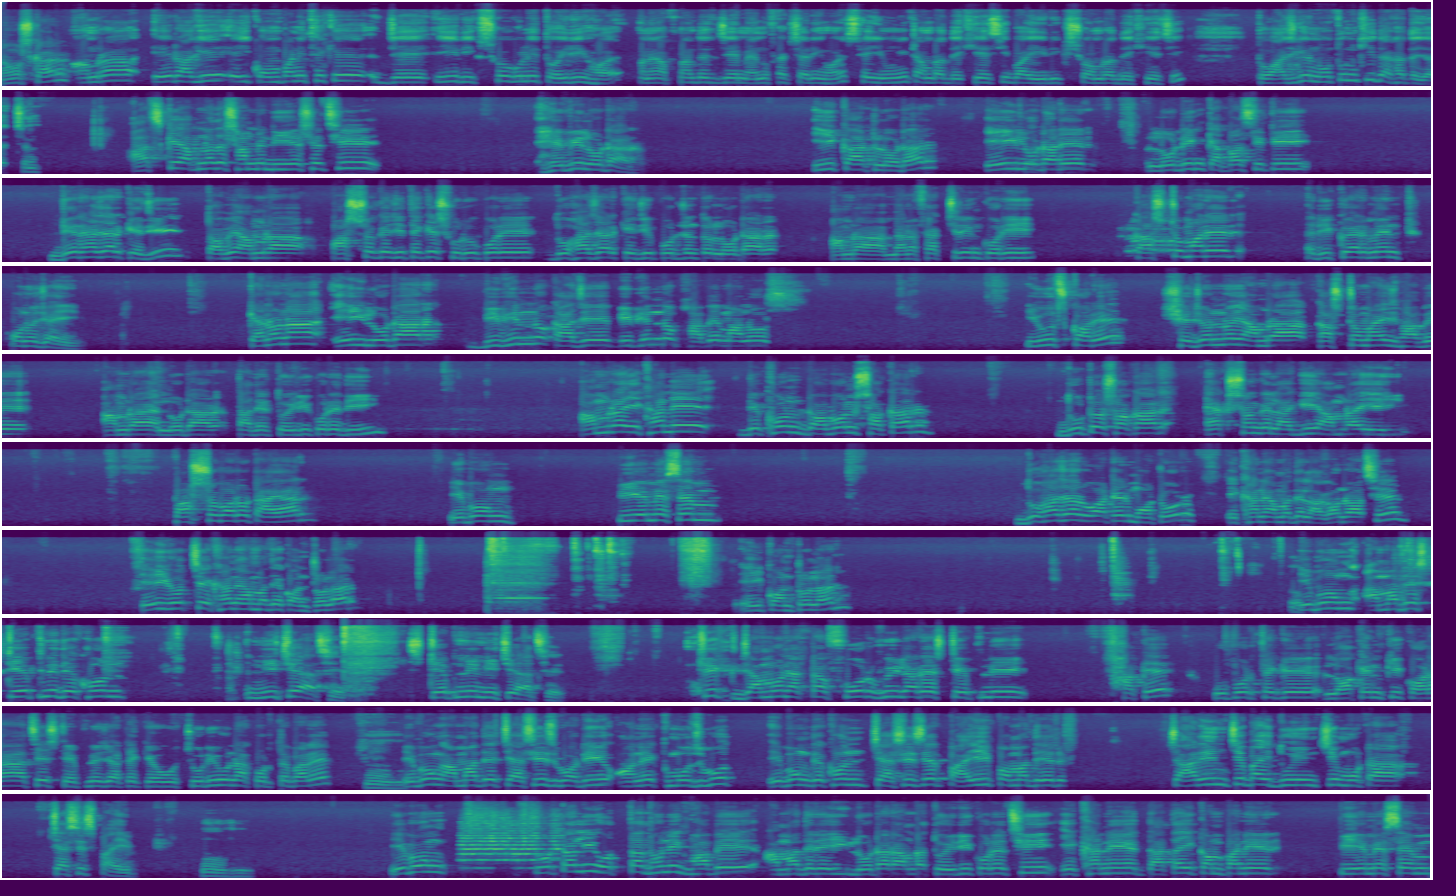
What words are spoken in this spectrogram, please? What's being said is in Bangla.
নমস্কার। আমরা এর আগে এই কোম্পানি থেকে যে ই রিক্সাগুলি তৈরি হয় মানে আপনাদের যে ম্যানুফ্যাকচারিং হয় সেই ইউনিট আমরা দেখিয়েছি বা ই রিক্সা আমরা দেখিয়েছি। তো আজকে নতুন কি দেখাতে যাচ্ছেন? আজকে আপনাদের সামনে নিয়ে এসেছি heavy loader E cart loader এই লোডারের লোডিং ক্যাপাসিটি দেড় হাজার কেজি তবে আমরা পাঁচশো কেজি থেকে শুরু করে দু হাজার কেজি পর্যন্ত লোডার আমরা ম্যানুফ্যাকচারিং করি কাস্টমারের রিকোয়ারমেন্ট অনুযায়ী। কেননা এই লোডার বিভিন্ন কাজে বিভিন্নভাবে মানুষ ইউজ করে, সেজন্যই আমরা কাস্টমাইজভাবে আমরা লোডার তাদের তৈরি করে দিই। আমরা এখানে দেখুন ডবল সকার, দুটো সকার একসঙ্গে লাগিয়ে আমরা এই পাঁচশো বারো টায়ার এবং পিএমএসএম দু হাজার ওয়াটের মোটর এখানে আমাদের লাগানো আছে। এই হচ্ছে এখানে আমাদের কন্ট্রোলার এই কন্ট্রোলার এবং আমাদের স্টেপনি দেখুন নিচে আছে। স্টেপনি নিচে আছে। ঠিক যেমন একটা ফোর হুইলারের স্টেপনি থাকে উপর থেকে লক এন্ড কি করা আছে স্টেপনি যাতে কেউ চুরিও না করতে পারে। এবং আমাদের চ্যাসিস বডি অনেক মজবুত এবং দেখুন চ্যাসিসের পাইপ আমাদের চার ইঞ্চি বাই দু ইঞ্চি মোটা চ্যাসিস পাইপ এবং টোটালি অত্যাধুনিকভাবে আমাদের এই লোডার আমরা তৈরি করেছি। এখানে দাতাই কোম্পানির PMSM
